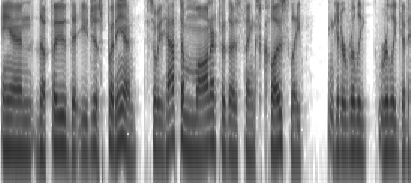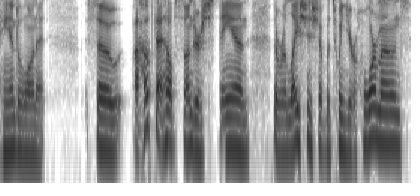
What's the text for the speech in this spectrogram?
and the food that you just put in. So we have to monitor those things closely and get a really, really good handle on it. So I hope that helps understand the relationship between your hormones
